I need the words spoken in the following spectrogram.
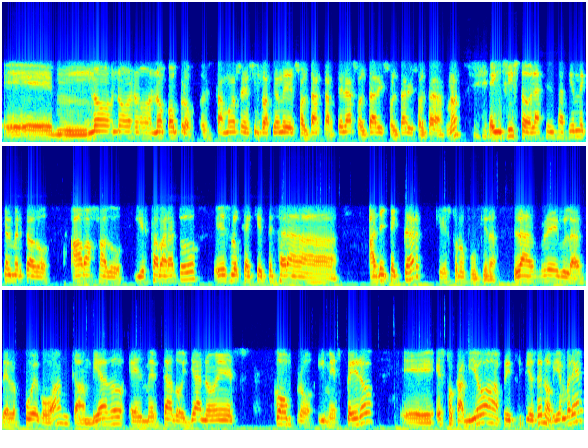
eh, no, no, no, no compro. Estamos en situación de soltar carteras, soltar y soltar y soltar, ¿no? E insisto, la sensación de que el mercado ha bajado y está barato es lo que hay que empezar a, detectar que esto no funciona. Las reglas del juego han cambiado, el mercado ya no es compro y me espero. Eh, esto cambió a principios de noviembre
